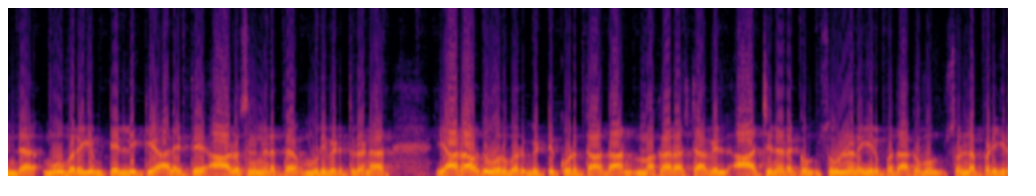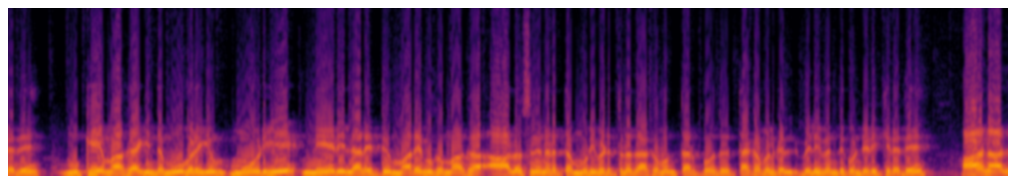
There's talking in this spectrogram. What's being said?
இந்த மூவரையும் டெல்லிக்கு அழைத்து ஆலோசனை நடத்த முடிவெடுத்துள்ளனர். யாராவது ஒருவர் விட்டு கொடுத்தால்தான் மகாராஷ்டிராவில் ஆட்சி நடக்கும் சூழ்நிலை இருப்பதாகவும் சொல்லப்படுகிறது. முக்கியமாக இந்த மூவரையும் மோடியே நேரில் அழைத்து மறைமுகமாக ஆலோசனை நடத்த முடிவெடுத்துள்ளதாகவும் தற்போது தகவல்கள் வெளிவந்து கொண்டிருக்கிறது. ஆனால்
